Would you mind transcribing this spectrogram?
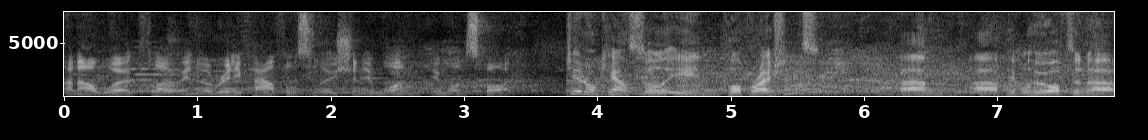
and our workflow in a really powerful solution in one, in one spot. General counsel in corporations um, are people who often are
